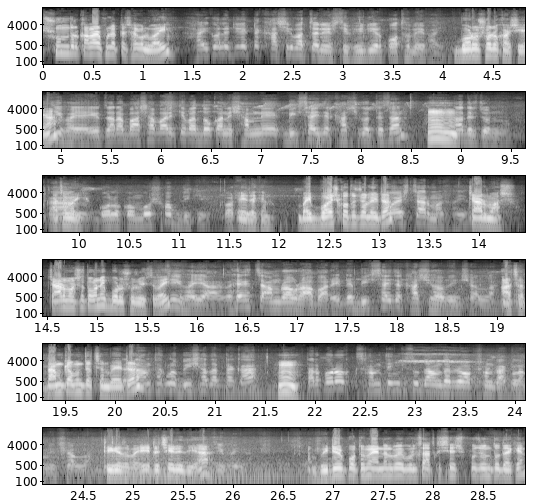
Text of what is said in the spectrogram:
সুন্দর কালারফুল একটা ছাগল ভাই। হাই কোয়ালিটির একটা খাসির বাচ্চা নিয়ে এসেছি ভিডিওর প্রথমে ভাই। বড় সড়ো খাসি হ্যাঁ? জি ভাইয়া এ যারা বাসা বাড়িতে বা দোকানের সামনে বিগ সাইজের খাসি করতে চান। তাদের জন্য। আচ্ছা ভাই। গলকম্ব সব দিকে। এই দেখেন ভাই বয়স কত চলে এটা? বয়স চার মাস ভাই চার মাস। চার মাসে তো অনেক বড় সড়ো হয়েছে ভাই। জি ভাইয়া চামড়াও রাবার এটা বিগ সাইজের খাসি হবে ইনশাল্লাহ আচ্ছা দাম কেমন চাচ্ছেন ভাই এটা এটার? দাম থাকল বিশ হাজার টাকা। হুম। তারপরও সামথিং কিছু দাম দরের অপশন রাখলাম ইনশাআল্লাহ। ঠিক আছে ভাই এটা ছেড়ে দিই হ্যাঁ? জি ভাইয়া। ভিডিওর প্রথমে অ্যানাল ভাই বলছে আজকে শেষ পর্যন্ত দেখেন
